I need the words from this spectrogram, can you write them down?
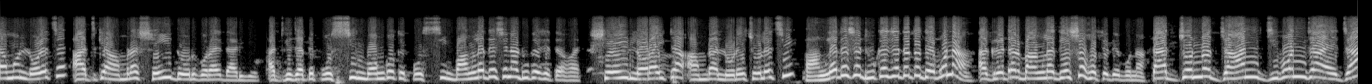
যেমন লড়েছে, আজকে আমরা সেই দোরগোড়ায় দাঁড়িয়ে। আজকে যাতে পশ্চিমবঙ্গকে, পশ্চিম বাংলাদেশে না ঢুকে যেতে হয়, সেই লড়াইটা আমরা লড়ে চলেছি। বাংলাদেশে ঢুকে যেতে তো দেব না, আর গ্রেটার বাংলাদেশও হতে দেব না। তার জন্য যান, জীবন যায়, যা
